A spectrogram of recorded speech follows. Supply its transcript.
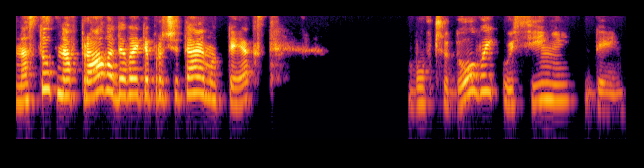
Наступна вправа, давайте прочитаємо текст. Був чудовий осінній день.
